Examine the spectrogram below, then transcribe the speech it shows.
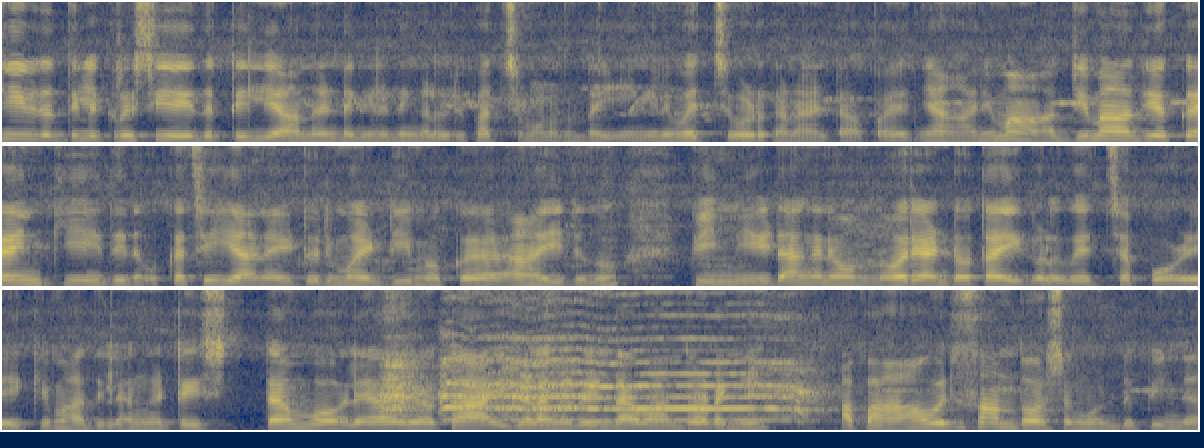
ജീവിതത്തിൽ കൃഷി ചെയ്തിട്ടില്ല എന്നുണ്ടെങ്കിൽ നിങ്ങളൊരു പച്ചമുളകും തൈയെങ്കിലും വെച്ച് കൊടുക്കണം കേട്ടോ. അപ്പോൾ ഞാനും ആദ്യം ആദ്യമൊക്കെ എനിക്ക് ഇതിനൊക്കെ ചെയ്യാനായിട്ടൊരു മടിയും ഒക്കെ ആയിരുന്നു. പിന്നീട് അങ്ങനെ ഒന്നോ രണ്ടോ തൈകൾ വെച്ചപ്പോഴേക്കും അതിലങ്ങോട്ട് ഇഷ്ടം പോലെ ഓരോ കായ്കൾ അങ്ങോട്ട് ഉണ്ടാവാൻ തുടങ്ങി. അപ്പോൾ ആ ഒരു സന്തോഷം കൊണ്ട് പിന്നെ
